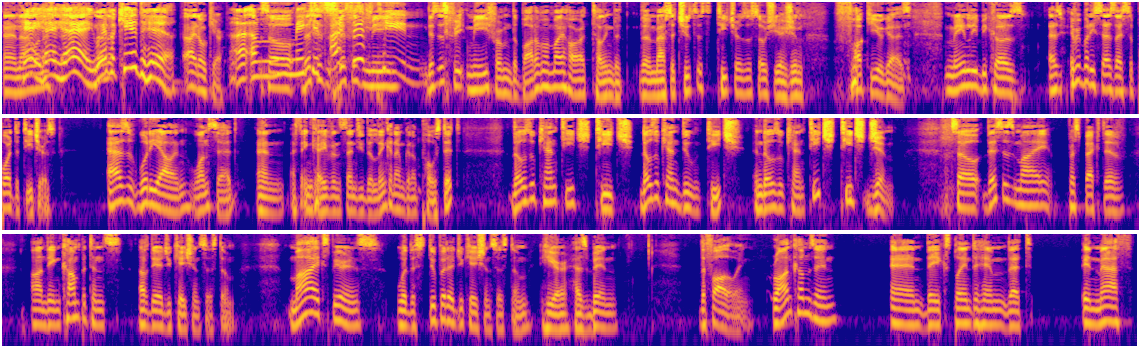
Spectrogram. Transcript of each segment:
And I Hey, wanna- hey, hey, No, we have no. a kid here. I don't care. Uh, um, so make this it- is I'm this is me. 15. This is fe- me from the bottom of my heart telling the the Massachusetts Teachers Association, fuck you guys. Mainly because as everybody says, I support the teachers. As Woody Allen once said, and I think I even sent you the link, and I'm going to post it. Those who can teach, teach. Those who can do, teach, and those who can teach, teach gym. So this is my perspective on the incompetence of the education system. My experience with the stupid education system here has been the following. Ron comes in and they explain to him that in math,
